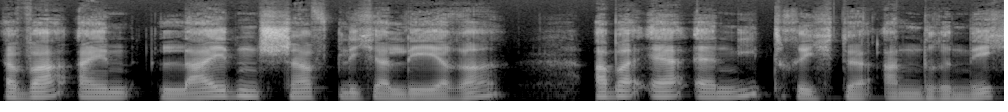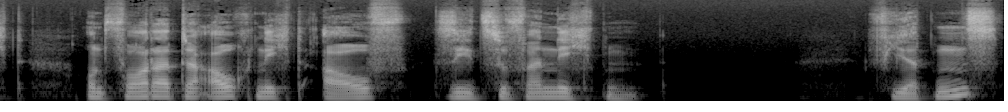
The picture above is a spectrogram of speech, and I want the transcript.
Er war ein leidenschaftlicher Lehrer, aber er erniedrigte andere nicht und forderte auch nicht auf, sie zu vernichten. Viertens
